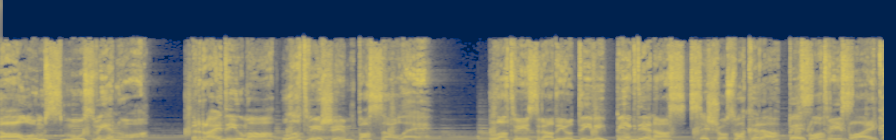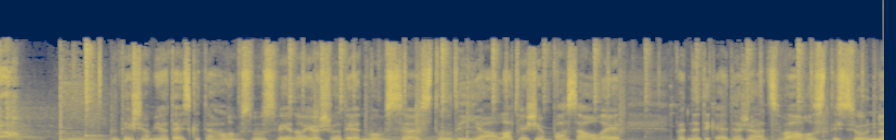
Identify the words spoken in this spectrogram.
Tālums mūs vieno. Raidījumā Latviešiem pasaulē. Latvijas Rādio 2 piekdienās, 6. vakarā pēc Latvijas laika. Nu, tiešām jāteic, ka tālums mums vieno, jo šodien mums studijā Latviešiem pasaulē ir pat ne tikai dažādas valstis, un,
